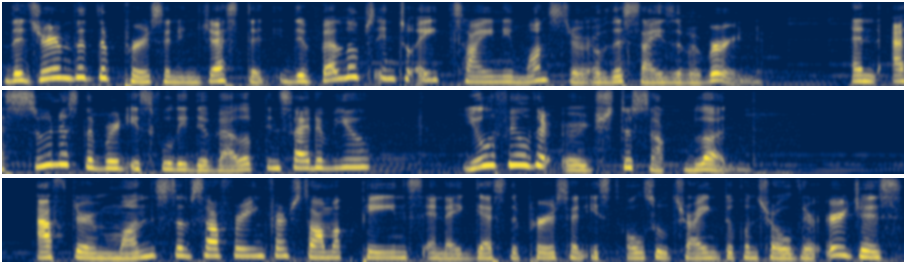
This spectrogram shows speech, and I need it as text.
the germ that the person ingested develops into a tiny monster of the size of a bird. And as soon as the bird is fully developed inside of you, you'll feel the urge to suck blood. After months of suffering from stomach pains, and I guess the person is also trying to control their urges,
